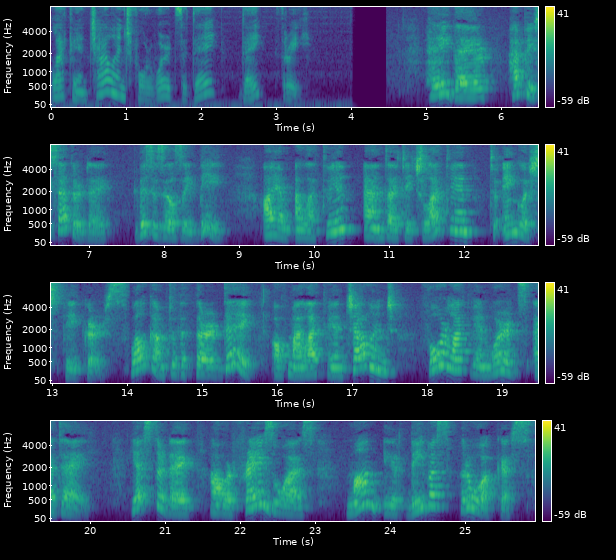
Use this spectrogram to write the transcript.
Latvian Challenge four Words a Day, Day 3. Hey there! Happy Saturday! This is Ilze B. I am a Latvian and I teach Latvian to English speakers. Welcome to the third day of my Latvian Challenge Four Latvian Words a Day. Yesterday our phrase was Man ir divas rokas.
